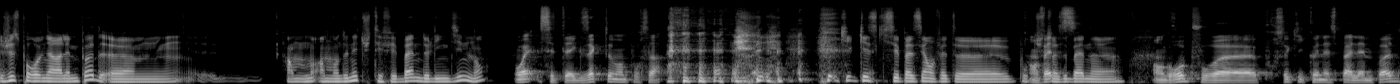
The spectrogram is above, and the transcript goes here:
juste pour revenir à l'Empod, à un moment donné, tu t'es fait ban de LinkedIn, non? Ouais, c'était exactement pour ça. Qu'est-ce qui s'est passé en fait euh, pour que tu fasses ban euh? En gros, pour, euh, pour ceux qui connaissent pas l'Empod,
